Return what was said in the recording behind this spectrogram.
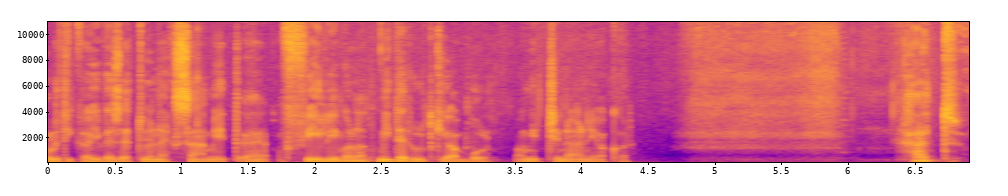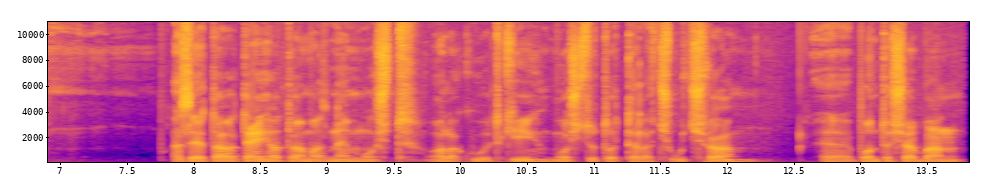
politikai vezetőnek számít. A fél év alatt mi derült ki abból, amit csinálni akar? Hát azért a teljhatalma az nem most alakult ki, most jutott el a csúcsra. Pontosabban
